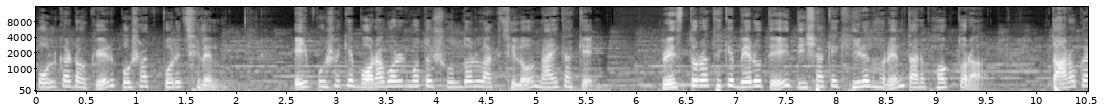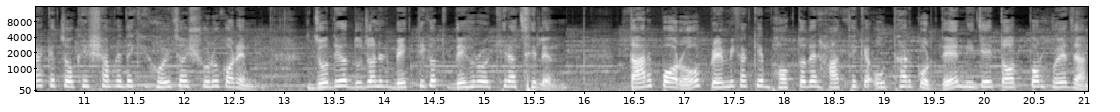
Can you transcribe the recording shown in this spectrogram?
পোলকা ডকের পোশাক পরেছিলেন। এই পোশাকে বরাবরের মতো সুন্দর লাগছিল নায়িকাকে। রেস্তোরাঁ থেকে বেরোতেই দিশাকে ঘিরে ধরেন তার ভক্তরা। তারকারকে চোখের সামনে দেখে হইচই শুরু করেন, যদিও দুজনের ব্যক্তিগত দেহরক্ষীরা ছিলেন। তারপরও প্রেমিকাকে ভক্তদের হাত থেকে উদ্ধার করতে নিজেই তৎপর হয়ে যান।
